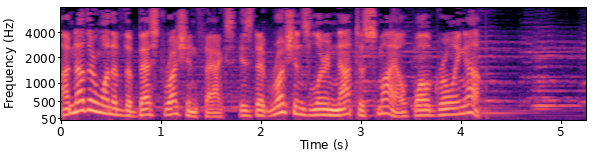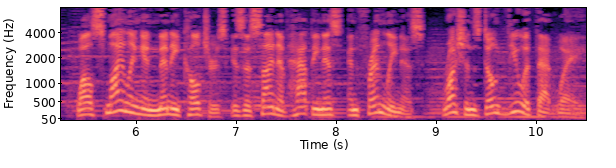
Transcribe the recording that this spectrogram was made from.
Another one of the best Russian facts is that Russians learn not to smile while growing up. While smiling in many cultures is a sign of happiness and friendliness, Russians don't view it that way.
